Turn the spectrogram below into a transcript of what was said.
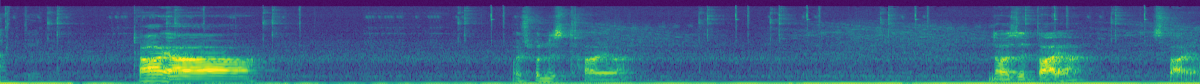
updated. Taya. Which one is Taya? No, is it Via? It's Via.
